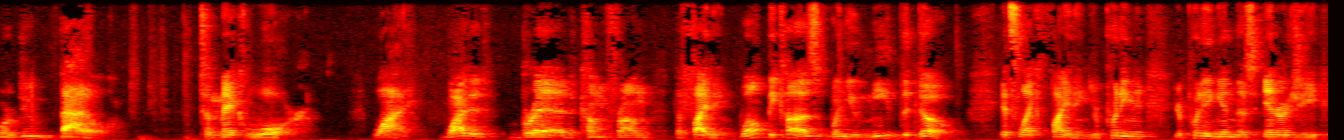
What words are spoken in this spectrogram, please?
or do battle, to make war. Why? Why did bread come from the fighting? Well, because when you knead the dough, it's like fighting. You're putting you're putting in this energy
